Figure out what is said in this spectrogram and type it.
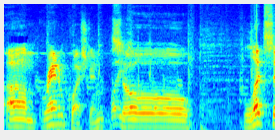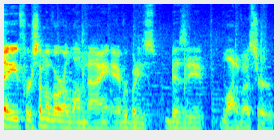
Um, random question. Please. So, let's say for some of our alumni, everybody's busy. A lot of us are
